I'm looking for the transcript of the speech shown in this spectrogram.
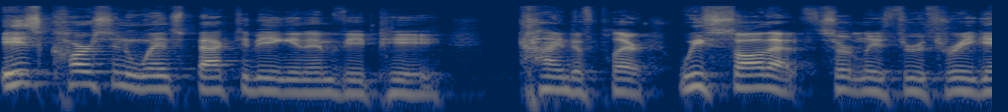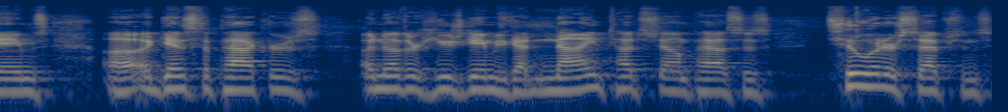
Is Carson Wentz back to being an MVP? Kind of player. We saw that certainly through three games uh, against the Packers. Another huge game. He's got nine touchdown passes, two interceptions.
